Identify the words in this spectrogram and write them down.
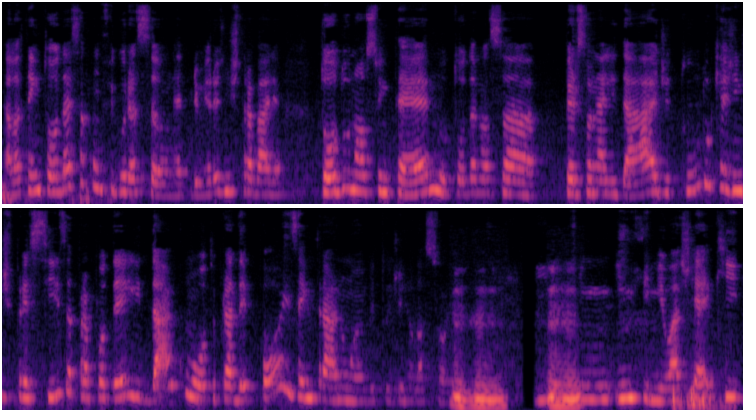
ela tem toda essa configuração, né? Primeiro a gente trabalha todo o nosso interno, toda a nossa personalidade, tudo que a gente precisa para poder lidar com o outro, para depois entrar no âmbito de relações. Uhum. Uhum. Enfim, eu acho que, é, que,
